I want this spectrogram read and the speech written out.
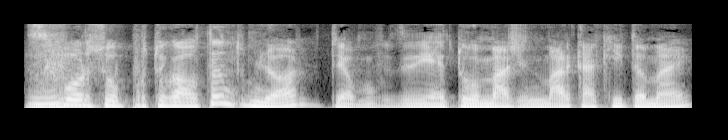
Se hum. for sobre Portugal, tanto melhor, é a tua imagem de marca aqui também.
